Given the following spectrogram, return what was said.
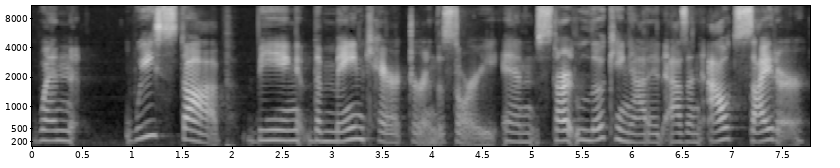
When we stop being the main character in the story and start looking at it as an outsider,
